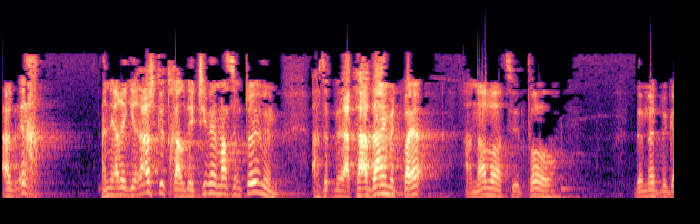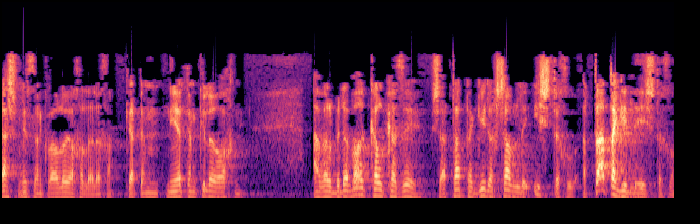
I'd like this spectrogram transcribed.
אז איך, אני הרי גירשתי אותך על די צ'ילה, מה טובים. אז אתה עדיין מתפעל? ענה לו הציפור, באמת בגשמיס אני כבר לא יכול אליך, כי אתם נהייתם כאילו רוחני. אבל בדבר קל כזה, שאתה תגיד עכשיו לאשתכו, אתה תגיד לאשתכו,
